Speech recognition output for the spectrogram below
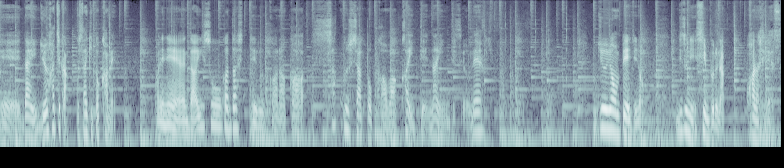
えー、第18巻、うさぎと亀。これね、ダイソーが出してるからか、作者とかは書いてないんですよね。14ページの実にシンプルなお話です。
